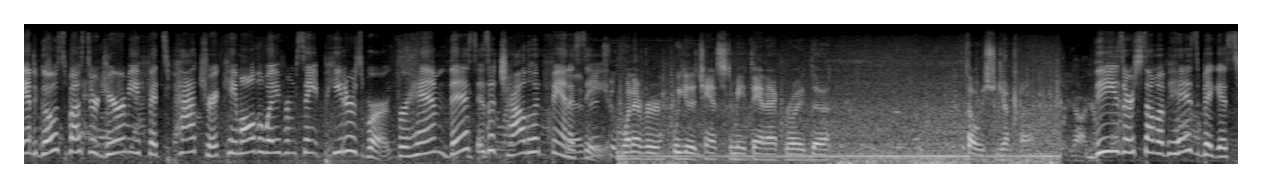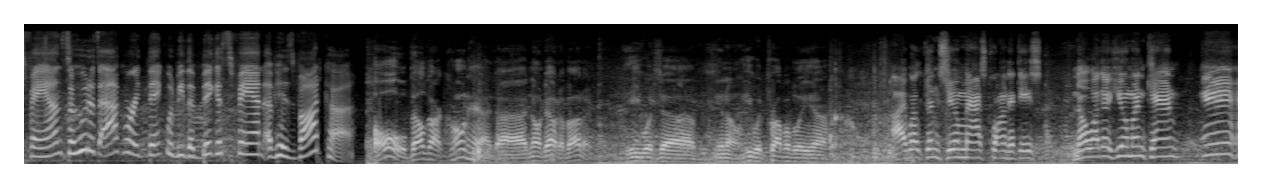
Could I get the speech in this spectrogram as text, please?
And Ghostbuster Jeremy Fitzpatrick came all the way from St. Petersburg. For him, this is a childhood fantasy. Whenever we get a chance to meet Dan Aykroyd, uh, thought we should jump on it. These are some of his biggest fans. So who does Aykroyd think would be the biggest fan of his vodka? Oh, Beldar Conehead, uh, no doubt about it. He would, uh, you know, he would probably. Uh... I will consume mass quantities. No other human can. Eh.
